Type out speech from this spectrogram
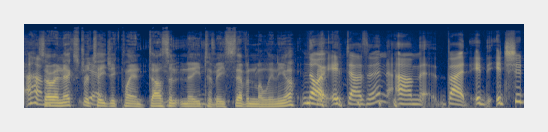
Um, so, a next strategic yeah. plan doesn't need to be seven millennia? No, it doesn't. Um, but it, it should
